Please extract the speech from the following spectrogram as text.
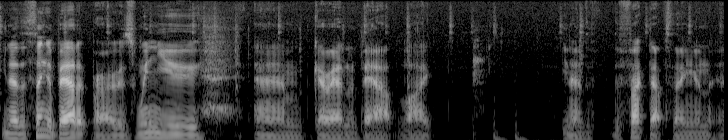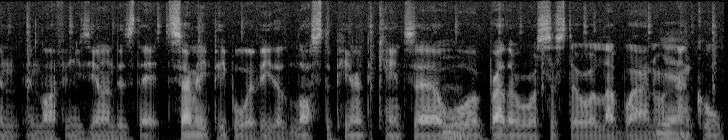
you know, the thing about it, bro, is when you um, go out and about, like, you know, the, the fucked up thing in, in, in life in New Zealand is that so many people have either lost a parent to cancer, or a brother, or a sister, or a loved one, or Mm. Yeah. an uncle,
